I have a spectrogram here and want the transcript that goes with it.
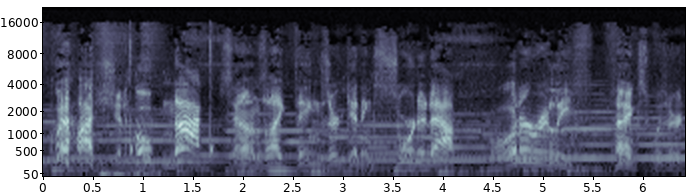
Well, I should hope not. Sounds like things are getting sorted out. What a relief. Thanks, wizard.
